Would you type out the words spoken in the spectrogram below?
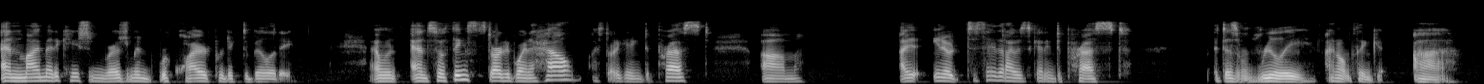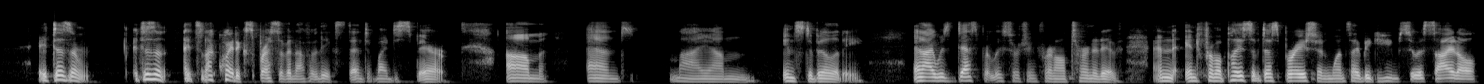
And my medication regimen required predictability. And when, and so things started going to hell. I started getting depressed. Um, I you know to say that I was getting depressed, it doesn't really. I don't think uh, it doesn't it doesn't it's not quite expressive enough of the extent of my despair um, and my um, instability. And i was desperately searching for an alternative. And, and from a place of desperation once i became suicidal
